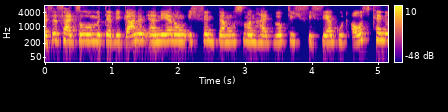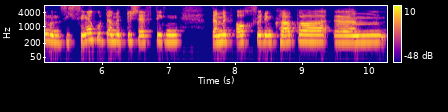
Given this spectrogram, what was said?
es ist halt so mit der veganen Ernährung, ich finde, da muss man halt wirklich sich sehr gut auskennen und sich sehr gut damit beschäftigen, damit auch für den Körper ähm,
